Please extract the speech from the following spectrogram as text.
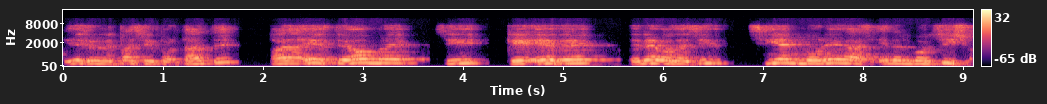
y dejen un espacio importante para este hombre, ¿sí? que es de, tenemos que decir, 100 monedas en el bolsillo.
